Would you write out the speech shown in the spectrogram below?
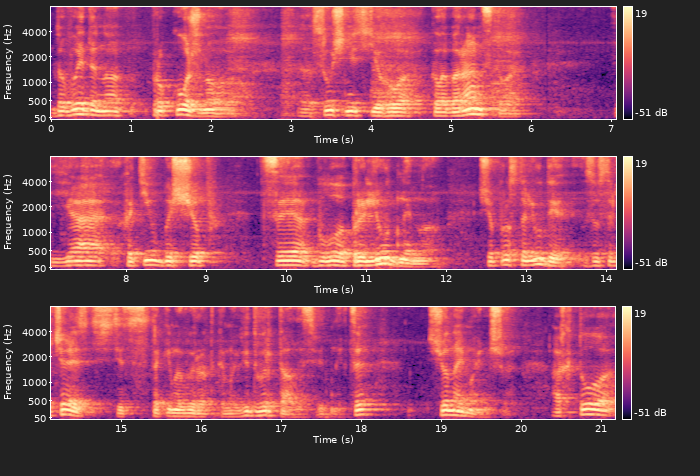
доведено про кожного е, сущність його колаборантства. Я хотів би, щоб це було прилюднено, щоб просто люди, зустрічаючись з такими виродками, відвертались від них. Це щонайменше. А хто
